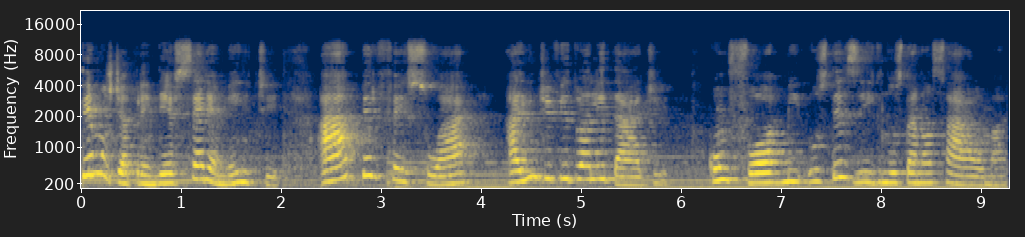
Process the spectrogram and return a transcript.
Temos de aprender seriamente a aperfeiçoar a individualidade conforme os desígnios da nossa alma,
